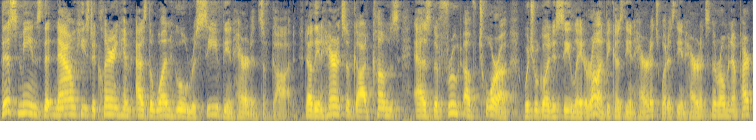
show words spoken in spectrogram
This means that now he's declaring him as the one who will receive the inheritance of God. Now, the inheritance of God comes as the fruit of Torah, which we're going to see later on, because the inheritance, what is the inheritance in the Roman Empire?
